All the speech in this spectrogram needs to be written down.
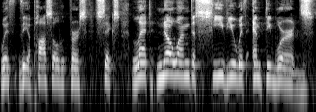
with the apostle, verse 6 let no one deceive you with empty words.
